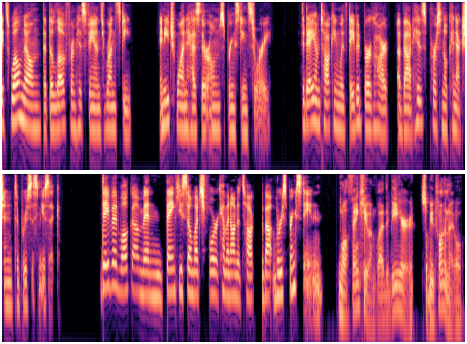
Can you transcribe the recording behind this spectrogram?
It's well known that the love from his fans runs deep, and each one has their own Springsteen story. Today, I'm talking with David Burghardt about his personal connection to Bruce's music. David, welcome, and thank you so much for coming on to talk about Bruce Springsteen. Well, thank you. I'm glad to be here. This will be fun, I hope.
